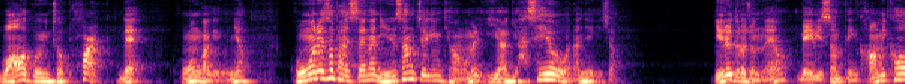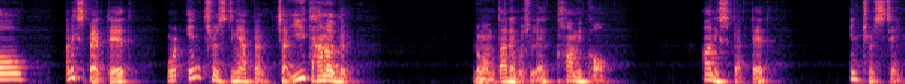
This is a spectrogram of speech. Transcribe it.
While going to a park. 네, 공원 가게군요. 공원에서 발생한 인상적인 경험을 이야기하세요. 라는 얘기죠. 예를 들어줬네요. Maybe something comical, unexpected, or interesting happened. 자, 이 단어들. 여러분 한번 따라해 보실래요? comical, unexpected, interesting.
